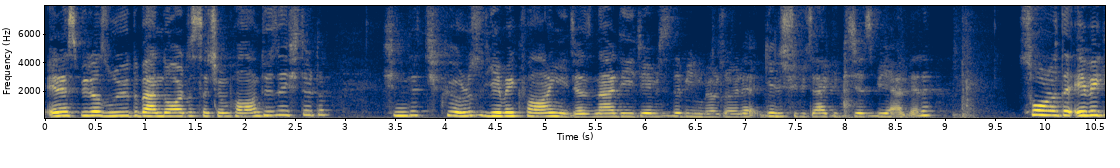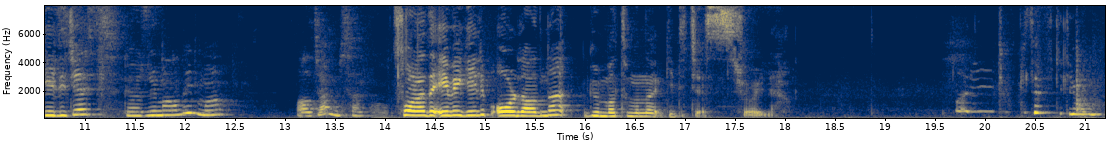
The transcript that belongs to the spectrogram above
Enes biraz uyudu. Ben de orada saçımı falan düzleştirdim. Şimdi çıkıyoruz. Yemek falan yiyeceğiz. Nerede yiyeceğimizi de bilmiyoruz. Öyle gelişi güzel gideceğiz bir yerlere. Sonra da eve geleceğiz. Gözlüğümü alayım mı? Alacak mısın sen? Sonra da eve gelip oradan da gün batımına gideceğiz. Şöyle. Ay çok güzel gidiyorum.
